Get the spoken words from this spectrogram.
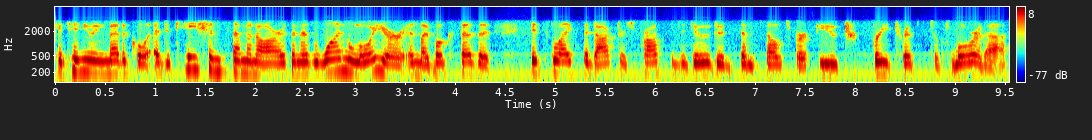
continuing medical education seminars. And as one lawyer in my book says it, it's like the doctors prostituted themselves for a few tr- free trips to Florida.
